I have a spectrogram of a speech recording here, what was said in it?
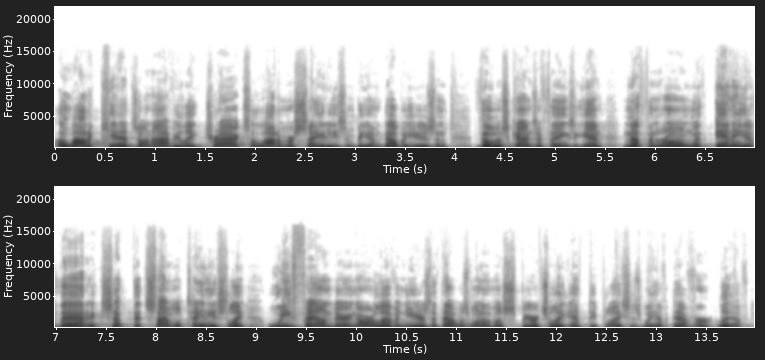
a lot of kids on Ivy League tracks, a lot of Mercedes and BMWs and those kinds of things. Again, nothing wrong with any of that, except that simultaneously we found during our 11 years that that was one of the most spiritually empty places we have ever lived.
